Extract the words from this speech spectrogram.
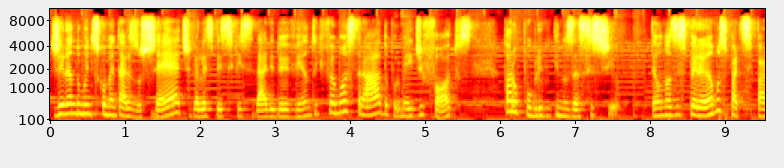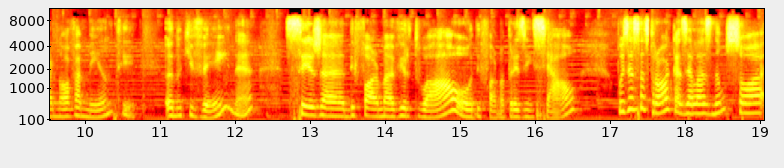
gerando muitos comentários no chat pela especificidade do evento que foi mostrado por meio de fotos para o público que nos assistiu. Então nós esperamos participar novamente ano que vem, né? Seja de forma virtual ou de forma presencial, pois essas trocas elas não só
